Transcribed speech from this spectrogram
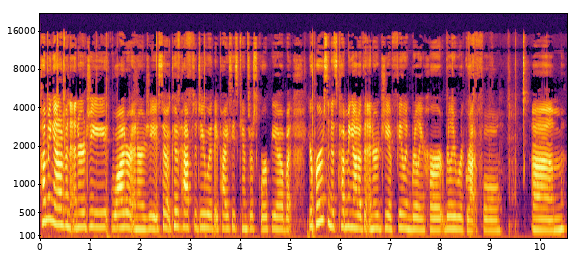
coming out of an energy, water energy. So it could have to do with a Pisces, Cancer, Scorpio. But your person is coming out of the energy of feeling really hurt, really regretful. Um,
